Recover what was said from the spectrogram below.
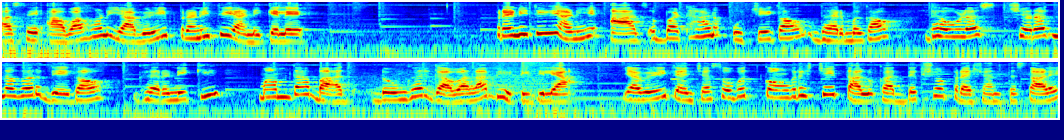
असे आवाहन यावेळी प्रणिती यांनी केले. प्रणिती यांनी आज बठाण उचेगाव धर्मगाव ढवळस शरदनगर देगाव घरणिकी ममदाबाद डोंगर गावाला भेटी दिल्या. यावेळी त्यांच्यासोबत काँग्रेसचे तालुकाध्यक्ष प्रशांत साळे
